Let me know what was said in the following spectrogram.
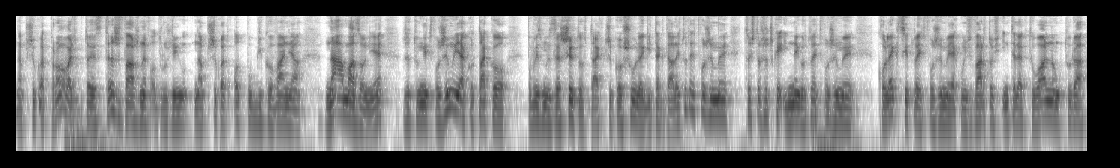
na przykład promować, bo to jest też ważne w odróżnieniu na przykład od publikowania na Amazonie, że tu nie tworzymy jako tako powiedzmy zeszytów, tak, czy koszulek i tak dalej. Tutaj tworzymy coś troszeczkę innego. Tutaj tworzymy kolekcję, tutaj tworzymy jakąś wartość intelektualną, która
